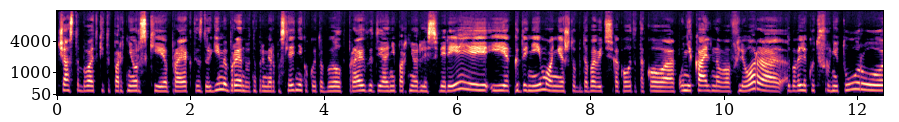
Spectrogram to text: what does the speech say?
Часто бывают какие-то партнерские проекты с другими брендами. Вот, например, последний какой-то был проект, где они партнерились с Вереей, и к дениму они, чтобы добавить какого-то такого уникального флера, добавили какую-то фурнитуру,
